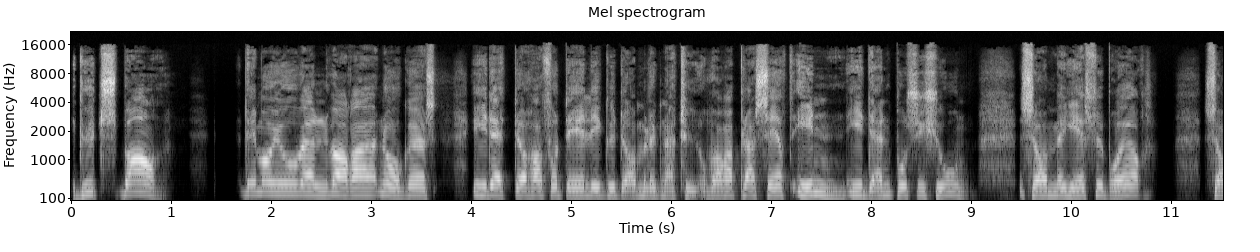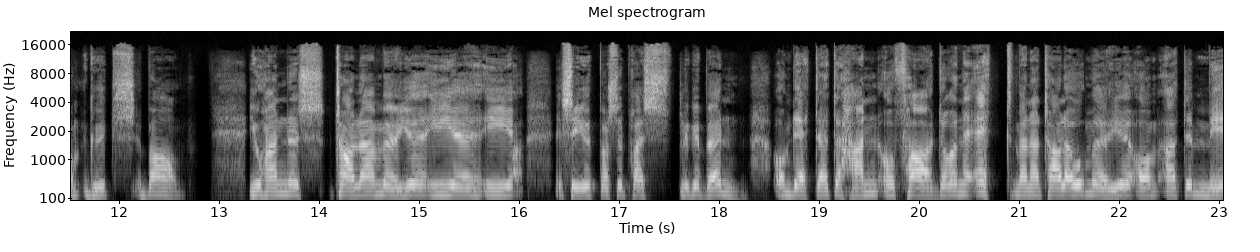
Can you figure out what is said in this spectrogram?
Guds barn, det må jo vel være noe i dette å ha fått del i guddommelig natur, være plassert inn i den posisjon som Jesu brød, som Guds barn. Johannes taler mye i, i sin ypperste prestelige bønn om dette at han og Faderen er ett, men han taler også mye om at vi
